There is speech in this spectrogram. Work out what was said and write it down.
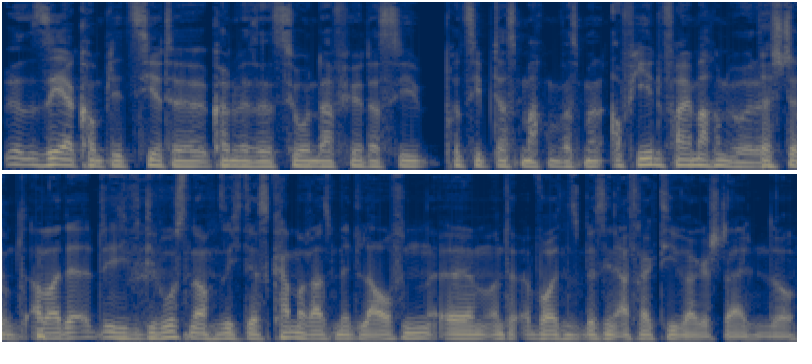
sehr komplizierte Konversation dafür, dass sie im Prinzip das machen, was man auf jeden Fall machen würde. Das stimmt, aber der, die, die wussten offensichtlich, dass Kameras mitlaufen ähm, und wollten es ein bisschen attraktiver gestalten. So.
